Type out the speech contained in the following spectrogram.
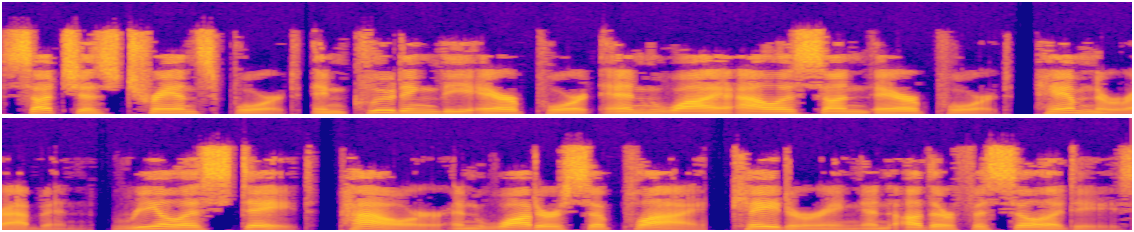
such as transport including the airport Ny-Ålesund Airport, Hamnerabben, real estate, power and water supply, catering and other facilities.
